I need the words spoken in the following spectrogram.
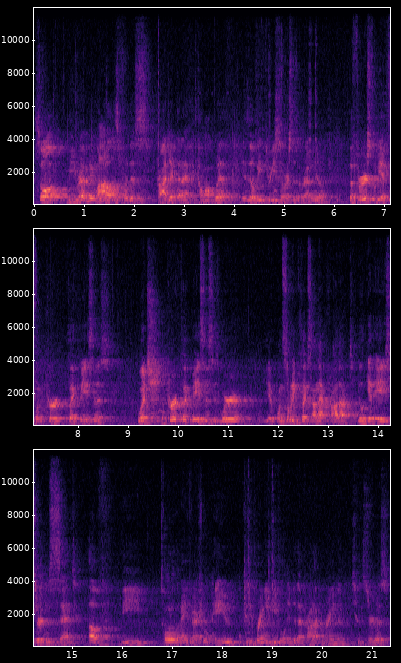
So the revenue models for this project that I've come up with is there'll be three sources of revenue. The first would be a click per click basis, which the per click basis is where if, when somebody clicks on that product, you'll get a certain cent of the total the manufacturer will pay you because you're bringing people into that product and bringing them to the service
